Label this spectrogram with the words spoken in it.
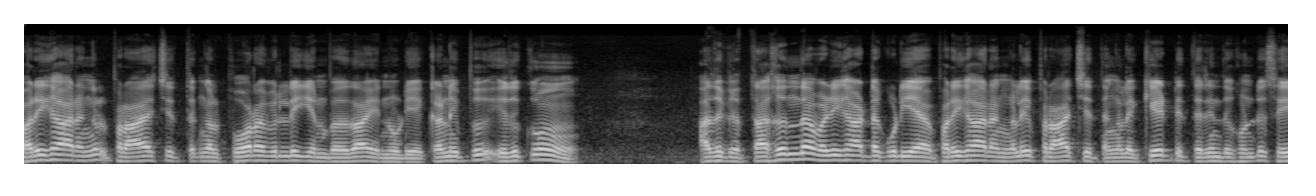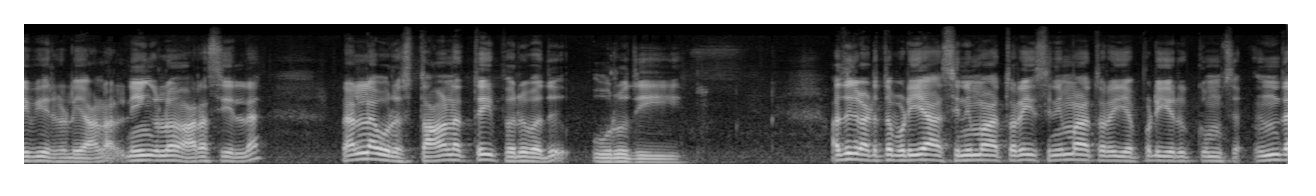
பரிகாரங்கள் பிராயச்சித்தங்கள் போறவில்லை என்பது தான் என்னுடைய கணிப்பு. எதுக்கும் அதுக்கு தகுந்த வழிகாட்டக்கூடிய பரிகாரங்களை பிராச்சித்தங்களை கேட்டு தெரிந்து கொண்டு செய்வீர்களே ஆனால் நீங்களும் அரசியலில் நல்ல ஒரு ஸ்தானத்தை பெறுவது உறுதி. அதுக்கு அடுத்தபடியாக சினிமா துறை சினிமா துறை எப்படி இருக்கும்? இந்த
